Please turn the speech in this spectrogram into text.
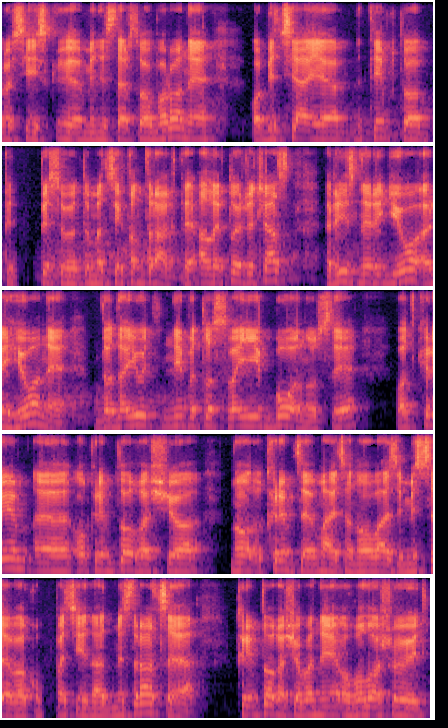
російське міністерство оборони обіцяє тим, хто підписуватиме ці контракти. Але в той же час різні регіони додають нібито свої бонуси. От Крим, окрім того, що ну Крим це мається на увазі місцева окупаційна адміністрація. Крім того, що вони оголошують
